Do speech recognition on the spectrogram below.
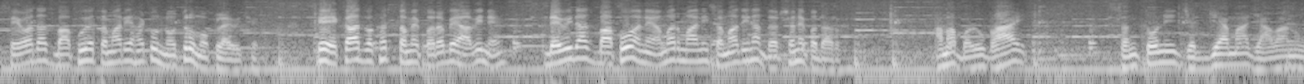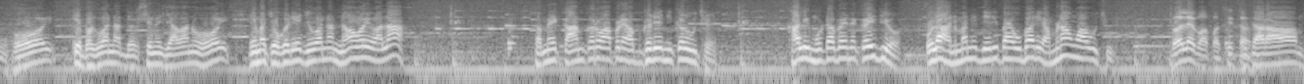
સેવાદાસ બાપુએ તમારી હાટું નોતરું મોકલાયું છે કે એકાદ વખત તમે પરબે આવીને દેવીદાસ બાપુ અને અમરમાની સમાધિના દર્શને પધારો. આમાં બળુભાઈ સંતોની જગ્યામાં જવાનું હોય કે ભગવાનના દર્શને જવાનું હોય એમાં ચોગડીએ જોવાના ન હોય વાલા. તમે કામ કરો આપણે અપઘડીએ નીકળવું છે. ખાલી મોટાભાઈને કહી દો ઓલા હનુમાનની દેરીભાઈ ઉભારી હમણાં હું આવું છું. ભલે બાપા સીતા સીતારામ.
